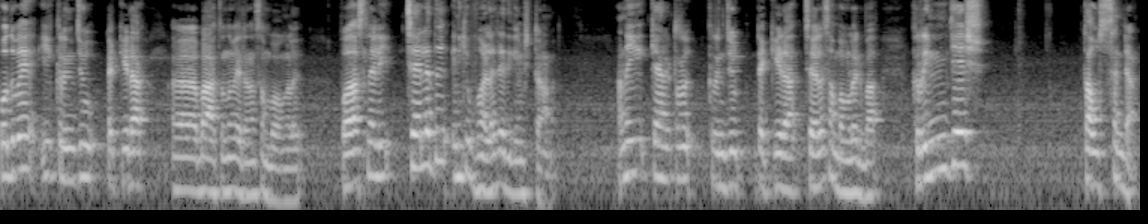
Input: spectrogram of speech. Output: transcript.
പൊതുവേ ഈ ക്രിഞ്ചു ടെക്കിയുടെ ഭാഗത്തുനിന്ന് വരുന്ന സംഭവങ്ങൾ പേഴ്സണലി ചിലത് എനിക്ക് വളരെയധികം ഇഷ്ടമാണ് അന്ന് ഈ ക്യാരക്ടർ ക്രിഞ്ചു ടെക്കിയുടെ ചില സംഭവങ്ങൾ വരുമ്പോൾ ക്രിഞ്ചേഷ് തൗസൻഡാണ്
